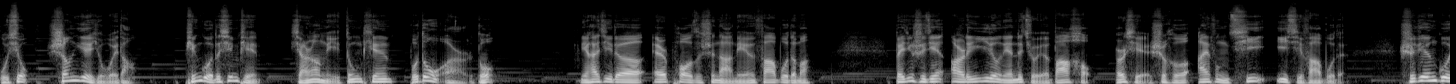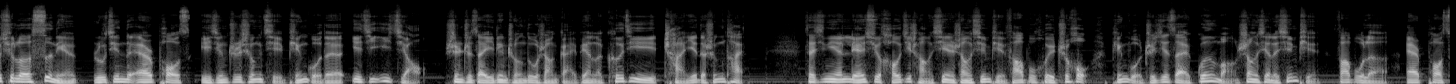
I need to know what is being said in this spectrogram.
虎嗅商业有味道，苹果的新品想让你冬天不冻耳朵。你还记得 AirPods 是哪年发布的吗？北京时间二零一六年的九月八号，而且是和 iPhone 七一起发布的。时间过去了四年，如今的 AirPods 已经支撑起苹果的业绩一角，甚至在一定程度上改变了科技产业的生态。在今年连续好几场线上新品发布会之后，苹果直接在官网上线了新品，发布了 AirPods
